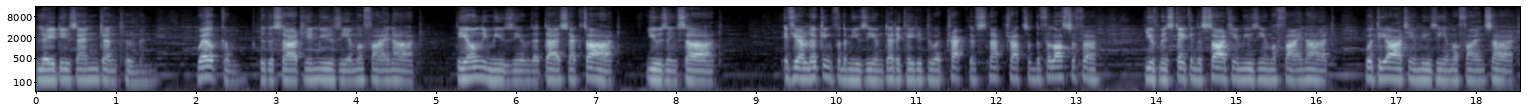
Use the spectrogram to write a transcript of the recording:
Ladies and gentlemen, welcome to the Sartrean Museum of Fine Art, the only museum that dissects art using Sartre. If you are looking for the museum dedicated to attractive snapshots of the philosopher, you've mistaken the Sartrean Museum of Fine Art with the Artium Museum of Fine Art.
